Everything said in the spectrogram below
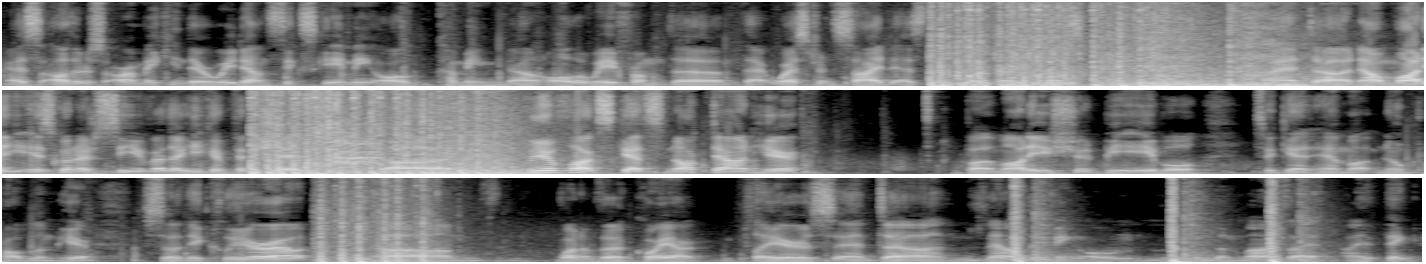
As others are making their way down, Six Gaming all coming down all the way from the that western side as they were very close. And uh, now Modi is going to see whether he can finish it. Uh, gets knocked down here but Mari should be able to get him up, no problem here. So they clear out um, one of the Koyak players and uh, now leaving only Le Mans, I, I think,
